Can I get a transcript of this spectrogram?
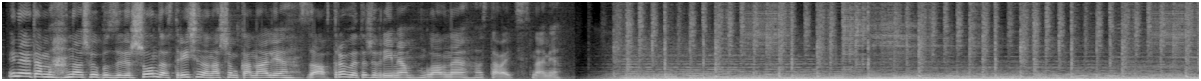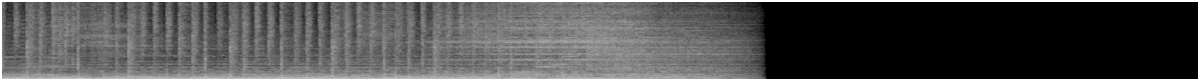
И на этом наш выпуск завершен. До встречи на нашем канале завтра в это же время. Главное, оставайтесь с нами.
